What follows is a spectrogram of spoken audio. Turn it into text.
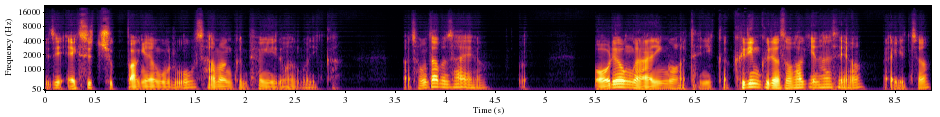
이제 X축 방향으로 4만큼 평행이동한 거니까 아, 정답은 4예요. 뭐 어려운 건 아닌 것 같으니까 그림 그려서 확인하세요. 알겠죠?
